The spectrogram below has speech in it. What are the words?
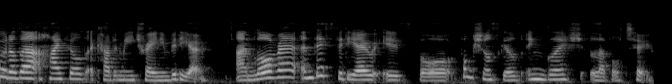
to another Highfield Academy training video. I'm Laura and this video is for Functional Skills English Level 2.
